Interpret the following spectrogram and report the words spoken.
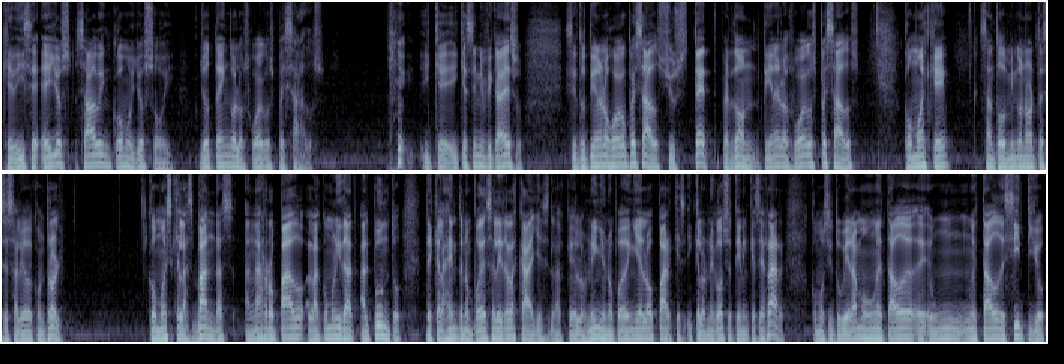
que dice, ellos saben cómo yo soy, yo tengo los juegos pesados. ¿Y, qué, ¿Y qué significa eso? Si tú tienes los juegos pesados, si usted, perdón, tiene los juegos pesados, ¿cómo es que Santo Domingo Norte se salió de control? Cómo es que las bandas han arropado a la comunidad al punto de que la gente no puede salir a las calles, que los niños no pueden ir a los parques y que los negocios tienen que cerrar, como si tuviéramos un estado, de, eh, un, estado de sitio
